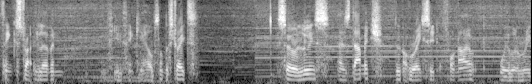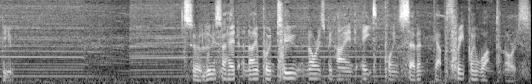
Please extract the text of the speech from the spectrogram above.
think strat 11 if you think he helps on the straight. So Lewis has damage, do not race it for now, we will review. So Lewis ahead 9.2, Norris behind 8.7, gap 3.1 to Norris.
